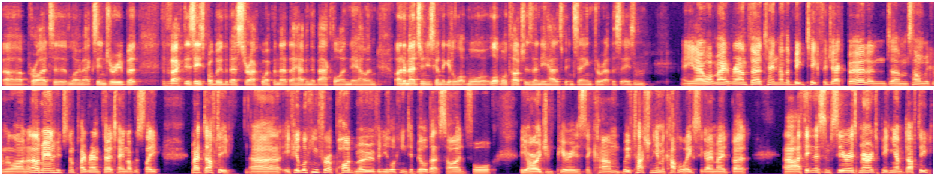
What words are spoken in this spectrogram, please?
uh, prior to Lomax's injury, but the fact is he's probably the best strike weapon that they have in the back line now, and I'd imagine he's going to get a lot more, lot more touches than he has been seeing throughout the season. And you know what, mate? Round 13, another big tick for Jack Bird and um, someone we can rely on. Another man who's going to play round 13, obviously, Matt Dufty. Uh, if you're looking for a pod move and you're looking to build that side for the origin periods to come, we've touched on him a couple of weeks ago, mate, but uh, I think there's some serious merit to picking up Dufty.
